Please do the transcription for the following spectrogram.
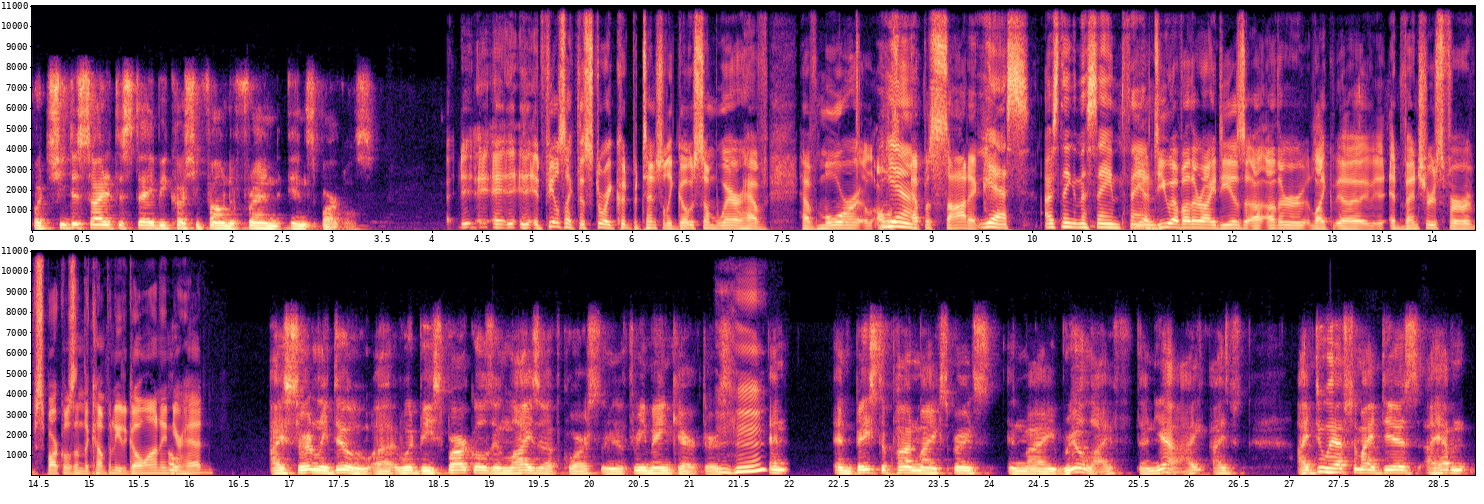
But she decided to stay because she found a friend in Sparkles. It, it, it, feels like this story could potentially go somewhere, have have more almost yeah. episodic. Yes, I was thinking the same thing. Yeah. Do you have other ideas, uh, other like uh, adventures for Sparkles and the company to go on in oh, your head? I certainly do. Uh, it would be Sparkles and Liza, of course, you know, three main characters, mm-hmm. and and based upon my experience in my real life, then yeah, I I, I do have some ideas. I haven't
